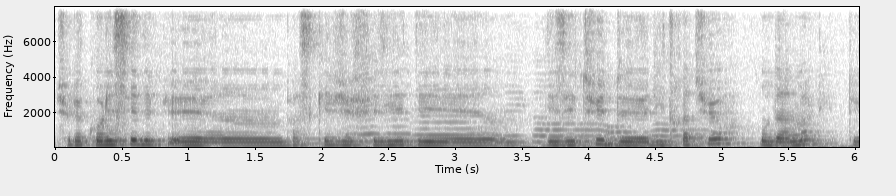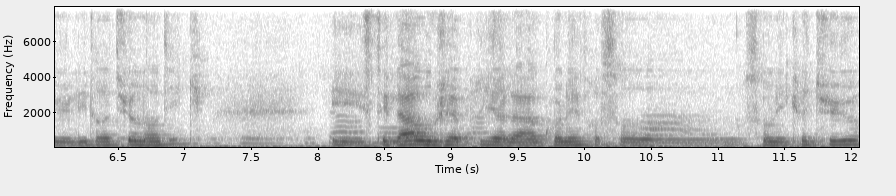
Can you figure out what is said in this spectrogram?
Je le connaissais depuis, euh, parce que je faisais des, des études de littérature au Danemark, de littérature nordique. Et c'était là où j'ai appris à la connaître son, son écriture.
